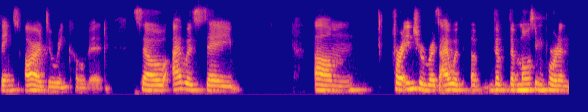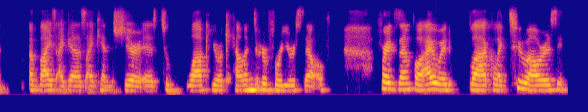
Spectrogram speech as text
things are during COVID. So I would say um, for introverts, I would, uh, the, the most important advice I guess I can share is to block your calendar for yourself. For example, I would block like two hours in,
